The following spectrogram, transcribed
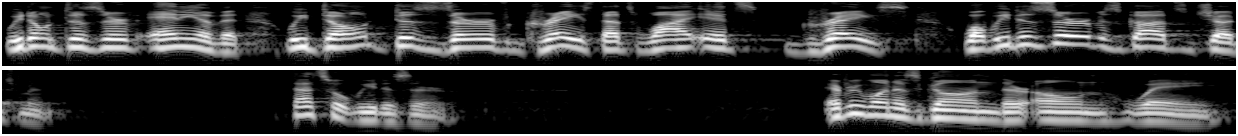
We don't deserve any of it. We don't deserve grace. That's why it's grace. What we deserve is God's judgment. That's what we deserve. Everyone has gone their own way.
